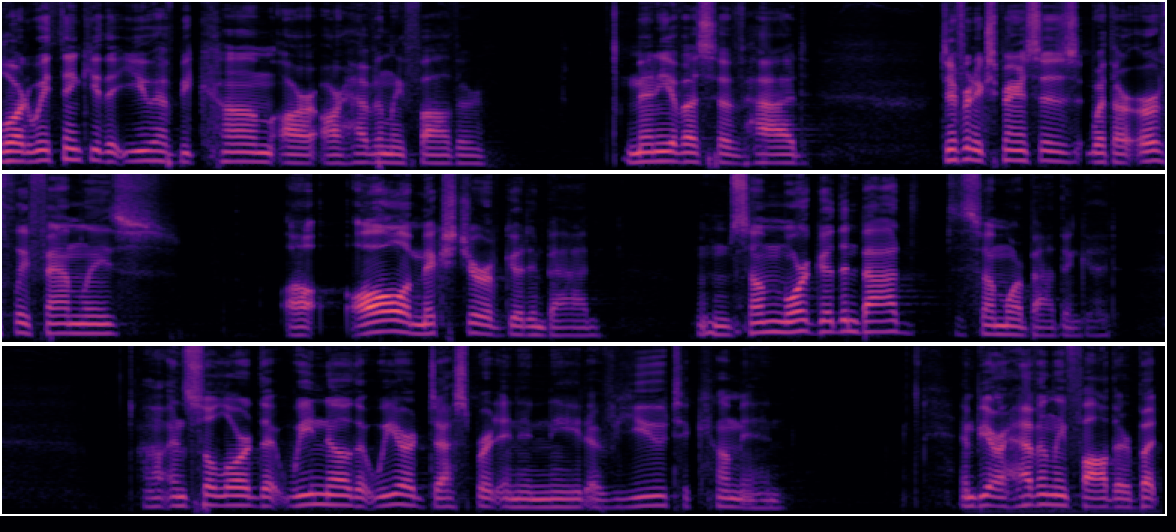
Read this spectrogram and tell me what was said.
Lord, we thank you that you have become our, our Heavenly Father. Many of us have had different experiences with our earthly families, uh, all a mixture of good and bad. Mm, some more good than bad, some more bad than good. Uh, and so, Lord, that we know that we are desperate and in need of you to come in and be our Heavenly Father. But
